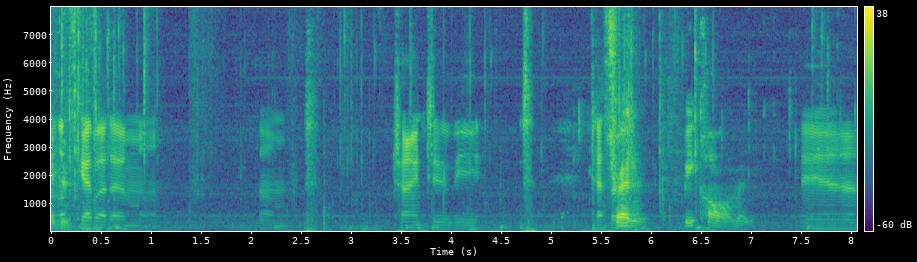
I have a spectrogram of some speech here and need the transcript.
I'm not scared, but I'm uh, um, trying to be passive. Try to be calm and. Yeah.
